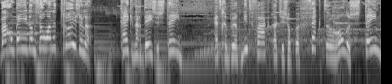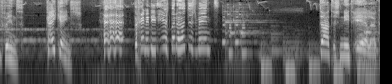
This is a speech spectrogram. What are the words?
Waarom ben je dan zo aan het treuzelen? Kijk naar deze steen. Het gebeurt niet vaak dat je zo'n perfecte ronde steen vindt. Kijk eens. Degene die het eerst bij de hut is, wint. Dat is niet eerlijk.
